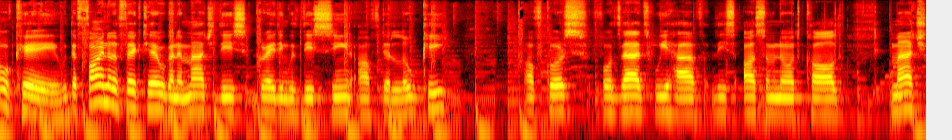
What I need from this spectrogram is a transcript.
okay with the final effect here we're gonna match this grading with this scene of the Loki. Of course for that we have this awesome node called match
